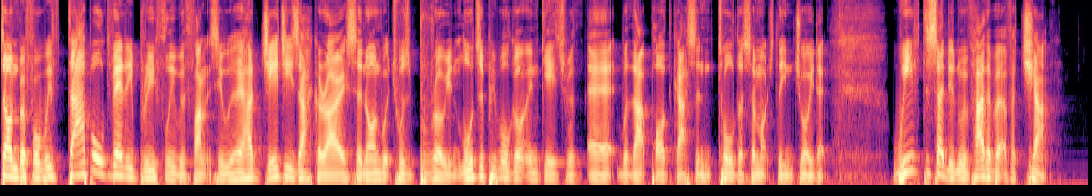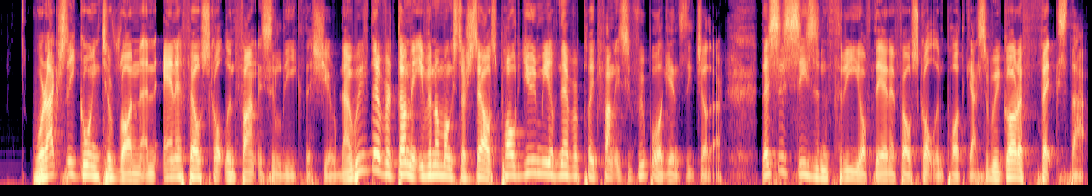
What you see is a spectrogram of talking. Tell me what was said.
done before. We've dabbled very briefly with fantasy. We had JJ Zachariason on, which was brilliant. Loads of people got engaged with uh, with that podcast and told us how much they enjoyed it. We've decided, we've had a bit of a chat we're actually going to run an NFL Scotland Fantasy League this year. Now, we've never done it even amongst ourselves. Paul, you and me have never played fantasy football against each other. This is season three of the NFL Scotland podcast, so we've got to fix that.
